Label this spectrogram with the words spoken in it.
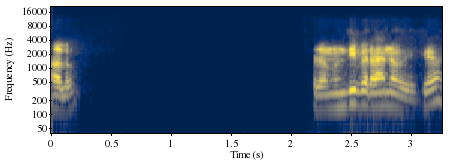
हेलो रमनदीप राणा हुए क्या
